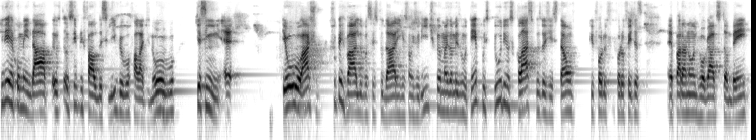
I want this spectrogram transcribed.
Queria recomendar, eu, eu sempre falo desse livro, eu vou falar de novo que assim, é, eu acho super válido você estudar em gestão jurídica, mas ao mesmo tempo estudem os clássicos da gestão que foram, foram feitas é, para não advogados também.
